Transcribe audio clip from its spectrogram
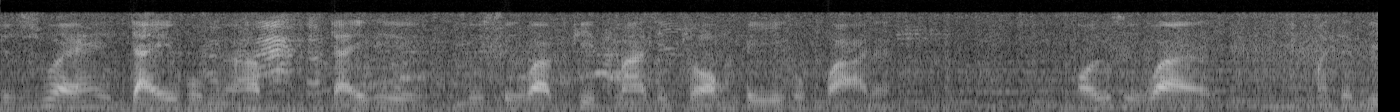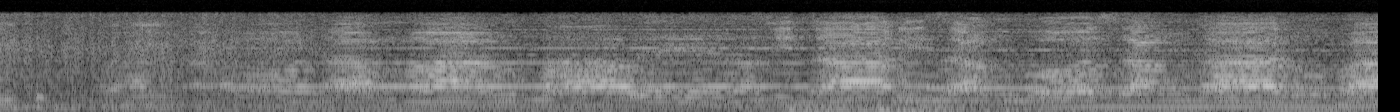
จะช่วยให้ใจผมนะครับ ใจที่รู้สึกว่าผิดมา 12 ปีกว่าๆเนี่ยพอรู้สึกว่ามันจะดีขึ้นกว่านี้ธรรมานุภาเวนะทิตานิสังโฆสังฆานุภา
